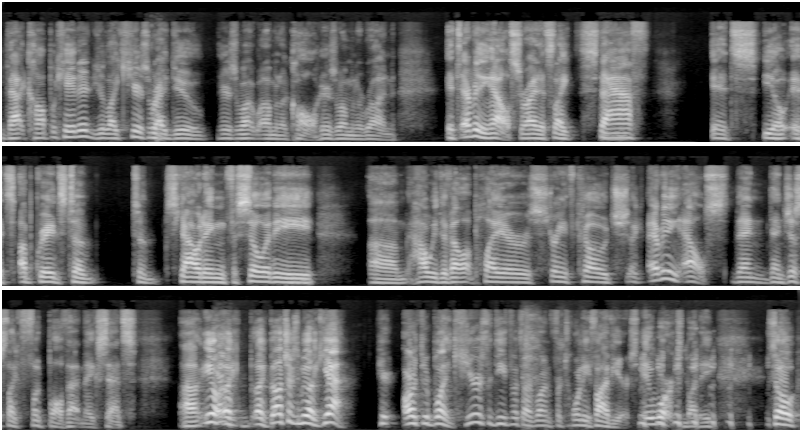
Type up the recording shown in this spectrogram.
that complicated. You're like, here's what I do, here's what I'm going to call, here's what I'm going to run. It's everything else, right? It's like staff, it's you know, it's upgrades to to scouting, facility, um, how we develop players, strength coach, like everything else than than just like football, if that makes sense. Uh, you know, Yeah. like like Belichick's gonna be like, yeah, here, Arthur Blank, here's the defense I've run for 25 years. It works, buddy. So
